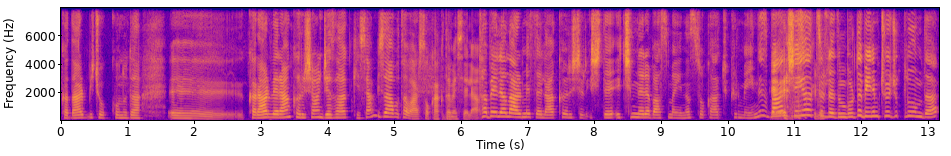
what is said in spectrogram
kadar birçok konuda e, karar veren karışan ceza kesen bir zabıta var sokakta mesela. Tabelalar mesela karışır işte e, çimlere basmayınız sokağa tükürmeyiniz. Ben Evet, şeyi tükürür. Hatırladım burada. Benim çocukluğumda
